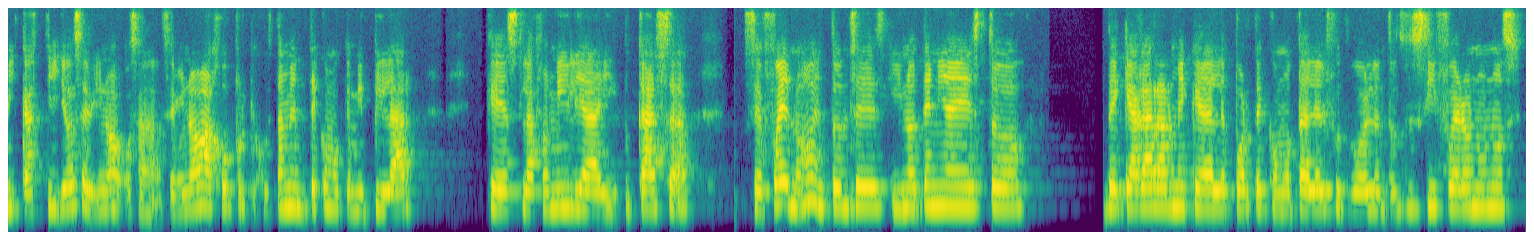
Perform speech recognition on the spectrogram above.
mi castillo se vino, o sea, se vino abajo porque justamente como que mi pilar, que es la familia y tu casa, se fue, ¿no? Entonces, y no tenía esto de que agarrarme que era el deporte como tal, el fútbol. Entonces sí fueron unos,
